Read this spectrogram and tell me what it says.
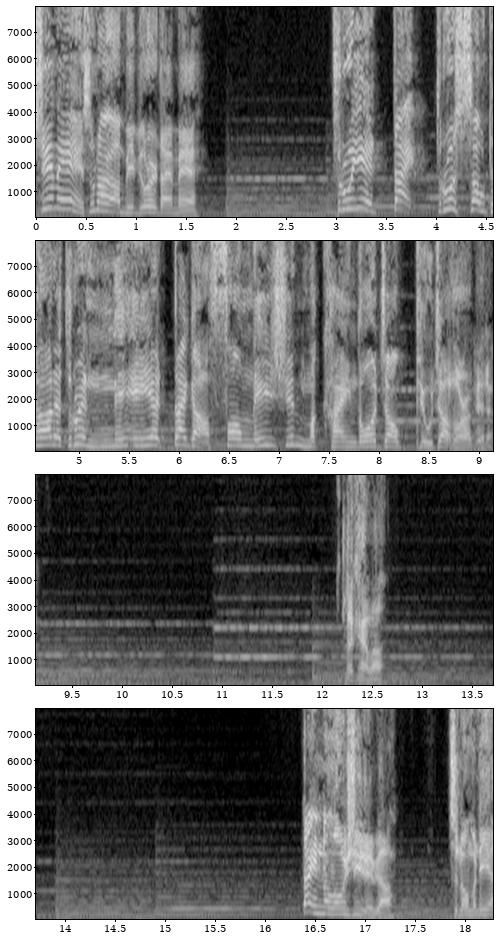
ရှင်းနေဆွနာကအမေပြောတဲ့အတိုင်းပဲသူတို့ရဲ့တိုက်သူတို့စောက်ထားတဲ့သူတို့နေအိမ်ရဲ့တိုက်က foundation မခိုင်တော့ကြောင့်ပြိုကျသွားတာဖြစ်တယ်လက်ခံလားတိုက်နှလုံးရှိတယ်ဗျာကျွန်တော်မနေ့က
